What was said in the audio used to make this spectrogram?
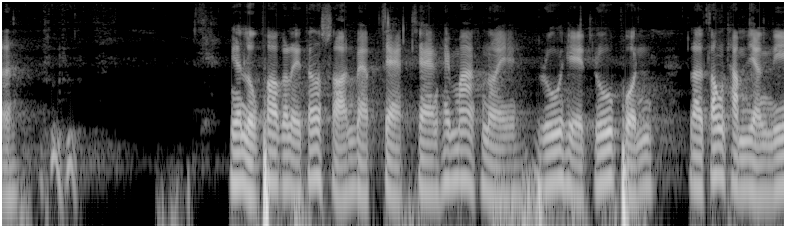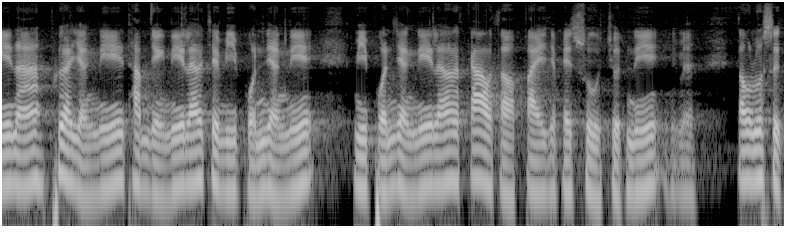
นะงั้นหลวงพ่อก็เลยต้องสอนแบบแจกแจงให้มากหน่อย รู้เหตุรู้ผล เราต้องทำอย่างนี้นะ เพื่ออย่างนี้ทำอย่างนี้แล้วจะมีผลอย่างนี้ มีผลอย่างนี้แล้วก้าวต่อไปจะไปสู่จุดนี้เห็นไหมต้องรู้สึก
